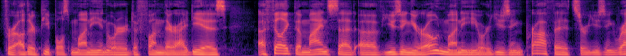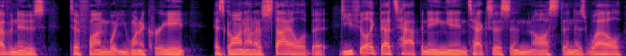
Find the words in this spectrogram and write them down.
for other people's money in order to fund their ideas. I feel like the mindset of using your own money or using profits or using revenues to fund what you want to create has gone out of style a bit. Do you feel like that's happening in Texas and Austin as well?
